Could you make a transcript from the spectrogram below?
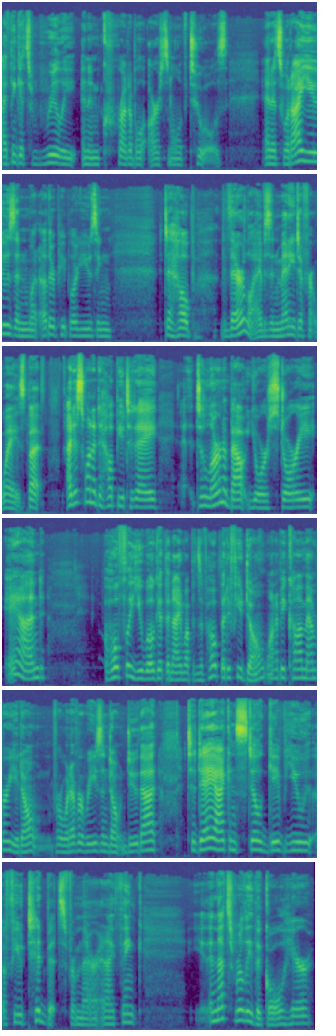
I think it's really an incredible arsenal of tools. And it's what I use and what other people are using to help their lives in many different ways. But I just wanted to help you today eh, to learn about your story and hopefully you will get the nine weapons of hope. But if you don't want to become a member you don't for whatever reason don't do that today i can still give you a few tidbits from there. And i think and that's really the goal here.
